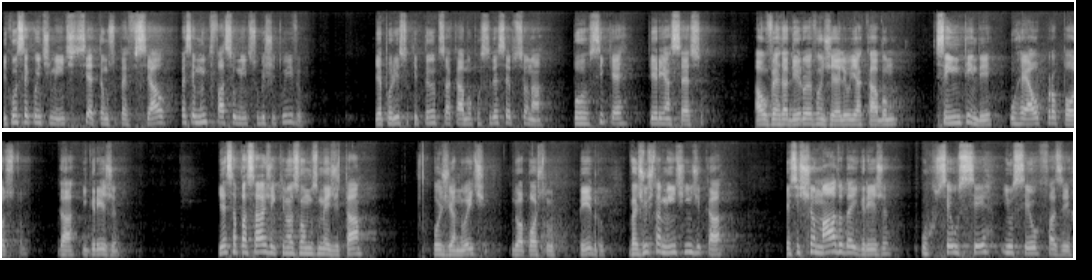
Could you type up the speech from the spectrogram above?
E, consequentemente, se é tão superficial, vai ser muito facilmente substituível. E é por isso que tantos acabam por se decepcionar, por sequer terem acesso ao verdadeiro evangelho e acabam sem entender o real propósito da igreja. E essa passagem que nós vamos meditar hoje à noite, do apóstolo Pedro, vai justamente indicar esse chamado da igreja, o seu ser e o seu fazer.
